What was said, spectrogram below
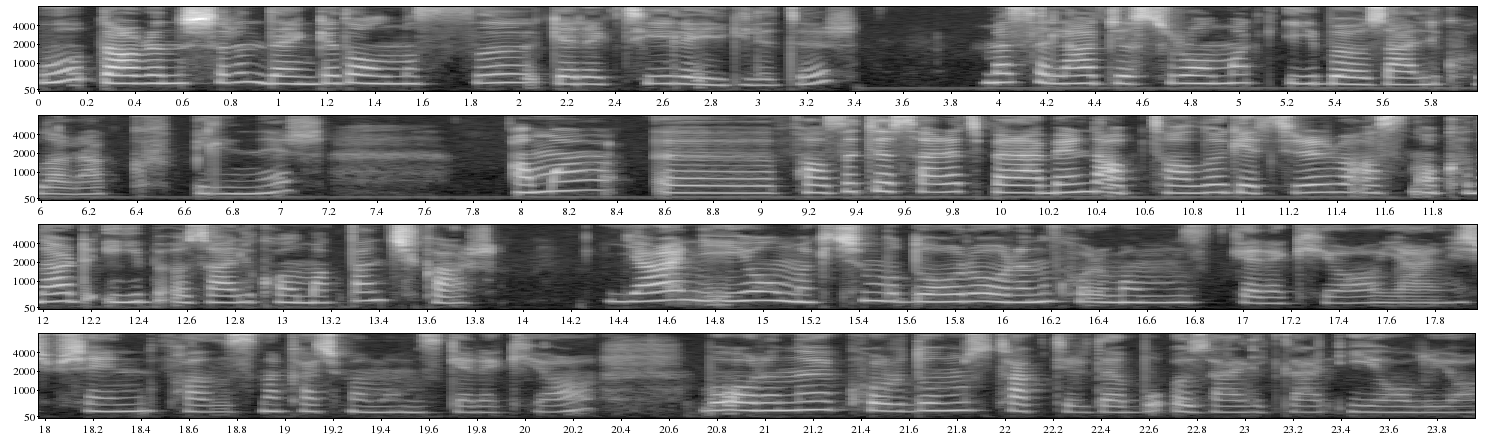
Bu davranışların dengede olması gerektiğiyle ilgilidir. Mesela cesur olmak iyi bir özellik olarak bilinir. Ama e, fazla cesaret beraberinde aptallığı getirir ve aslında o kadar da iyi bir özellik olmaktan çıkar. Yani iyi olmak için bu doğru oranı korumamız gerekiyor. Yani hiçbir şeyin fazlasına kaçmamamız gerekiyor. Bu oranı koruduğumuz takdirde bu özellikler iyi oluyor.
